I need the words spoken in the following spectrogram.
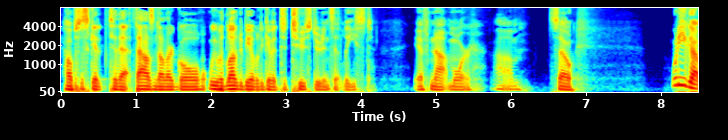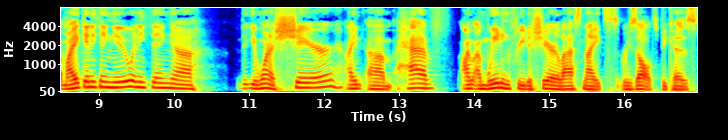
helps us get to that $1,000 goal. We would love to be able to give it to two students at least, if not more. Um, so, what do you got, Mike? Anything new? Anything uh, that you want to share? I um, have. I'm, I'm waiting for you to share last night's results because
